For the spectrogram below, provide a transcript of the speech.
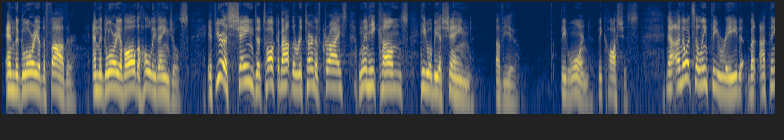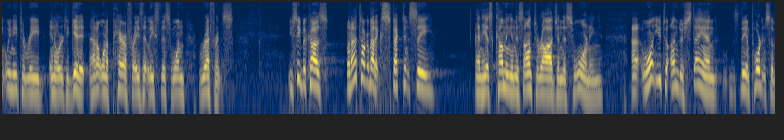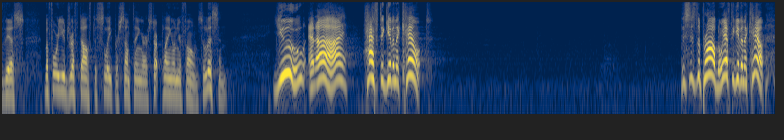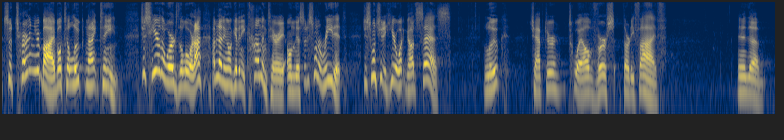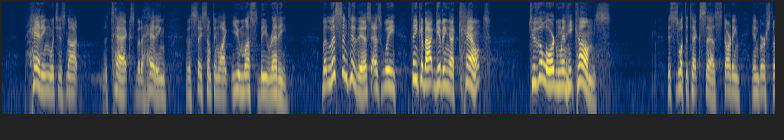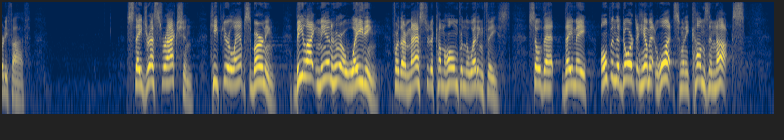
and the glory of the Father, and the glory of all the holy angels. If you're ashamed to talk about the return of Christ, when he comes, he will be ashamed of you. Be warned, be cautious. Now, I know it's a lengthy read, but I think we need to read in order to get it. I don't want to paraphrase at least this one reference. You see, because when I talk about expectancy and his coming in this entourage and this warning, I want you to understand the importance of this before you drift off to sleep or something or start playing on your phone. So listen. You and I have to give an account. This is the problem. We have to give an account. So turn in your Bible to Luke 19. Just hear the words of the Lord. I, am not even going to give any commentary on this. I just want to read it. Just want you to hear what God says. Luke chapter 12, verse 35. And the heading, which is not a text, but a heading, it will say something like, You must be ready. But listen to this as we think about giving account to the Lord when He comes. This is what the text says, starting in verse 35. Stay dressed for action. Keep your lamps burning. Be like men who are waiting for their master to come home from the wedding feast, so that they may open the door to him at once when he comes and knocks.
